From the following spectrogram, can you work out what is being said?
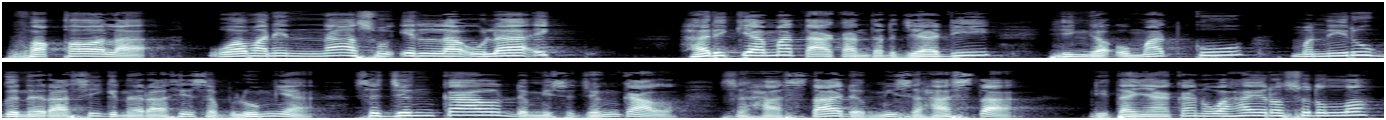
Faqala wa manin nasu illa ulaik. Hari kiamat akan terjadi hingga umatku meniru generasi-generasi sebelumnya sejengkal demi sejengkal sehasta demi sehasta. Ditanyakan wahai Rasulullah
